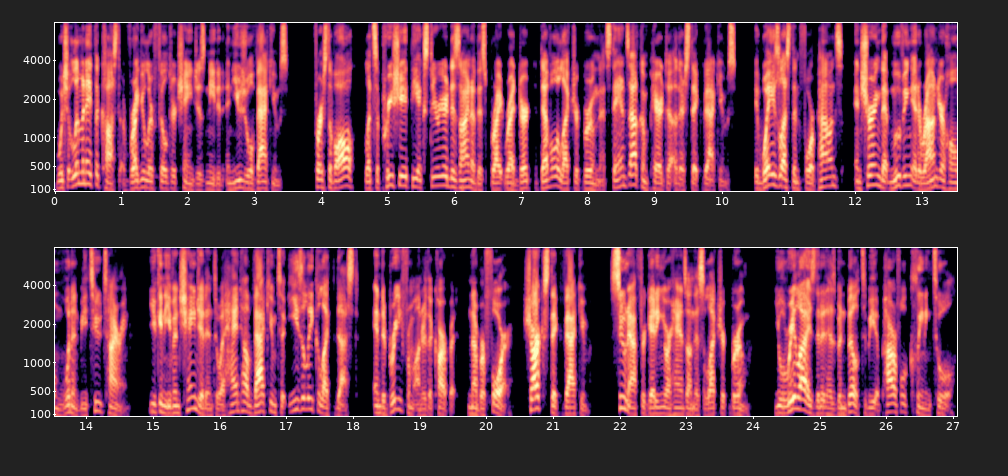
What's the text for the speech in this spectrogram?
which eliminate the cost of regular filter changes needed in usual vacuums. First of all, let's appreciate the exterior design of this bright red Dirt Devil electric broom that stands out compared to other stick vacuums. It weighs less than 4 pounds, ensuring that moving it around your home wouldn't be too tiring. You can even change it into a handheld vacuum to easily collect dust, and debris from under the carpet. Number 4. Shark Stick Vacuum Soon after getting your hands on this electric broom, you'll realize that it has been built to be a powerful cleaning tool,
